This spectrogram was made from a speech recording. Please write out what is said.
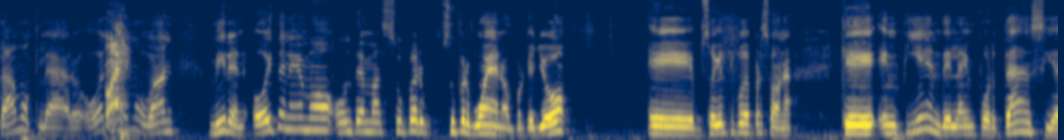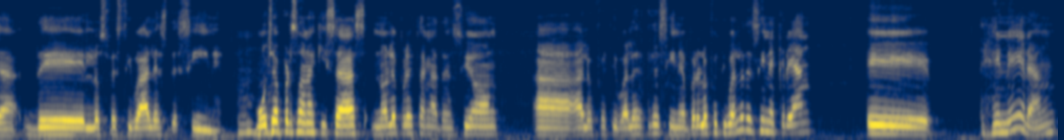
estamos claros. Hola, Bueno. ¿cómo van? Miren, hoy tenemos un tema súper, súper bueno, porque yo eh, soy el tipo de persona que entiende la importancia de los festivales de cine. Muchas personas quizás no le prestan atención a, a los festivales de cine, pero los festivales de cine crean, eh, generan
